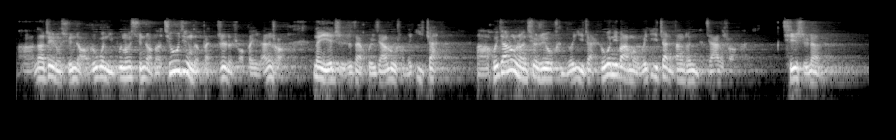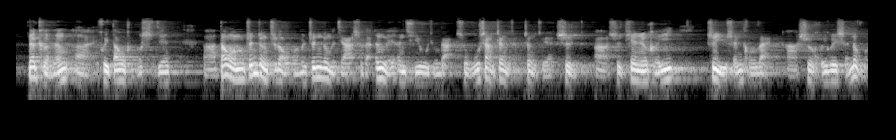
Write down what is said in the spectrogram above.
啊，那这种寻找，如果你不能寻找到究竟的本质的时候，本源的时候，那也只是在回家路上的驿站。啊，回家路上确实有很多驿站。如果你把某个驿站当成你的家的时候，其实呢，那可能啊会耽误很多时间。啊，当我们真正知道我们真正的家是在 N 为 N 趋于无穷大，是无上正等正觉，是啊是天人合一，是与神同在啊，是回归神的国。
